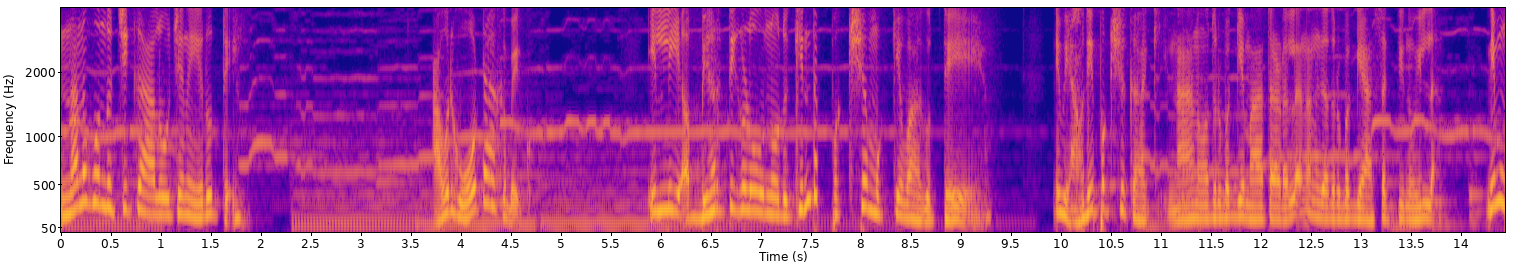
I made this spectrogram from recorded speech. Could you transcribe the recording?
ನನಗೊಂದು ಚಿಕ್ಕ ಆಲೋಚನೆ ಇರುತ್ತೆ. ಅವ್ರಿಗೆ ಓಟ್ ಹಾಕಬೇಕು. ಇಲ್ಲಿ ಅಭ್ಯರ್ಥಿಗಳು ಅನ್ನೋದಕ್ಕಿಂತ ಪಕ್ಷ ಮುಖ್ಯವಾಗುತ್ತೆ. ನೀವು ಯಾವುದೇ ಪಕ್ಷಕ್ಕೆ ಹಾಕಿ, ನಾನು ಅದ್ರ ಬಗ್ಗೆ ಮಾತಾಡಲ್ಲ, ನನಗೆ ಅದ್ರ ಬಗ್ಗೆ ಆಸಕ್ತಿನೂ ಇಲ್ಲ. ನಿಮ್ಮ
